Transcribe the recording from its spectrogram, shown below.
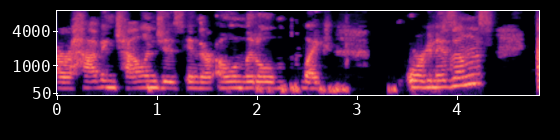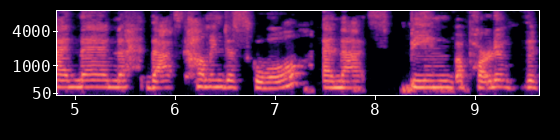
are having challenges in their own little like organisms. And then that's coming to school and that's being a part of the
